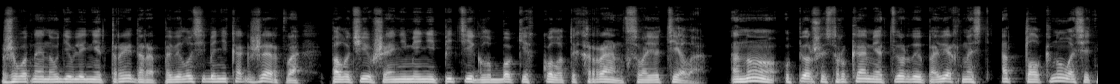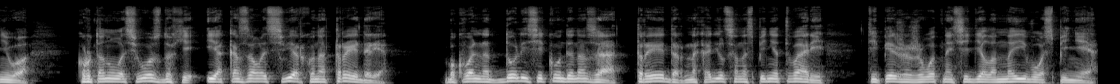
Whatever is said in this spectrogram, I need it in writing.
Животное, на удивление трейдера, повело себя не как жертва, получившая не менее пяти глубоких колотых ран в свое тело. Оно, упершись руками о твердую поверхность, оттолкнулось от него, крутанулось в воздухе и оказалось сверху на трейдере. Буквально доли секунды назад трейдер находился на спине твари, теперь же животное сидело на его спине,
